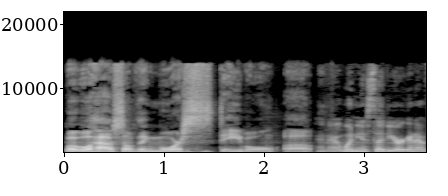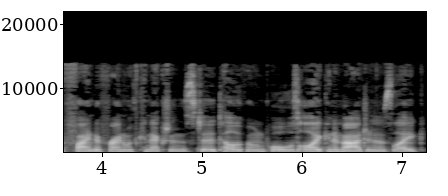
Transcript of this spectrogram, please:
but we'll have something more mm-hmm. stable up. And when you said you were going to find a friend with connections to telephone poles, all I can imagine is like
